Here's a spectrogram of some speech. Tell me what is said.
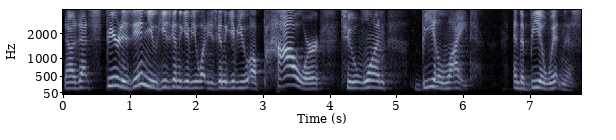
Now, as that Spirit is in you, He's going to give you what? He's going to give you a power to one, be a light and to be a witness.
